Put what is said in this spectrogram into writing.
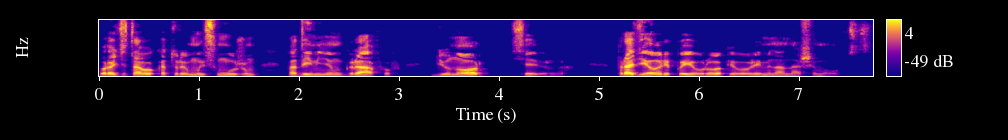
вроде того, которое мы с мужем под именем графов Дюнор, северных, проделали по Европе во времена нашей молодости.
